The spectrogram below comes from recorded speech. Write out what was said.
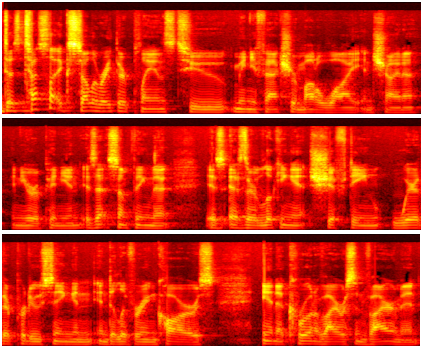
Does Tesla accelerate their plans to manufacture Model Y in China, in your opinion? Is that something that, is, as they're looking at shifting where they're producing and, and delivering cars in a coronavirus environment,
